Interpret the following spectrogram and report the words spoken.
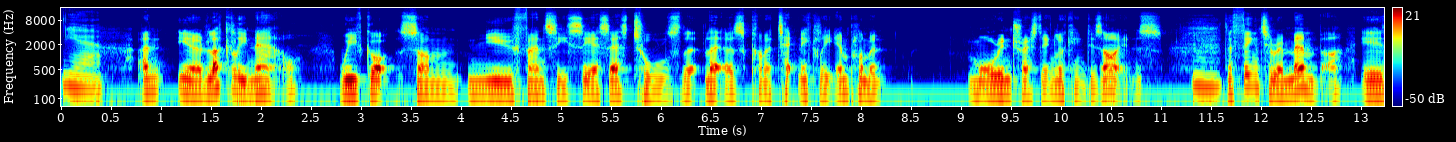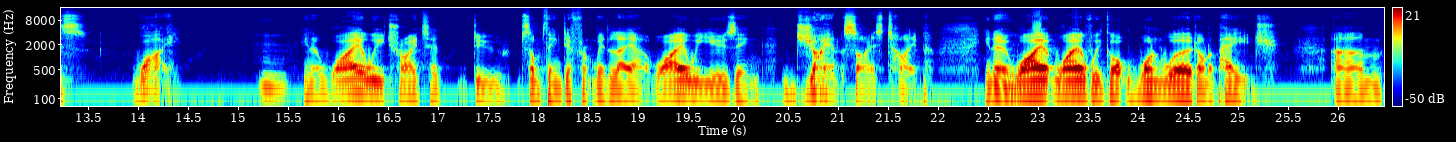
Yeah. And you know, luckily now we've got some new fancy CSS tools that let us kind of technically implement more interesting looking designs. Mm. The thing to remember is why. Mm. You know, why are we trying to do something different with layout? Why are we using giant size type? You know, mm. why why have we got one word on a page? Um,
